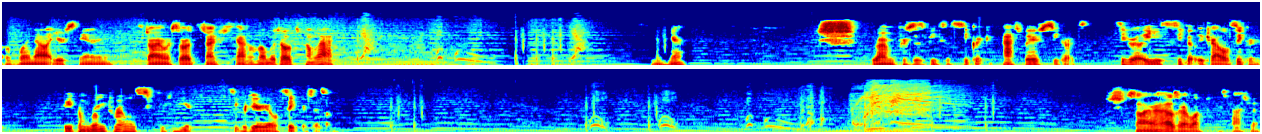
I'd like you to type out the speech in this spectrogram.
Hopefully, now that you're standing, starting to restore the the castle, all the toads come back. In here. Shh. Run Princess Beast, secret passageway of secrets. Secretly, secretly travel secret. Be from room to room with secret. Secretarial secretism. Sorry, how's our luck with this?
